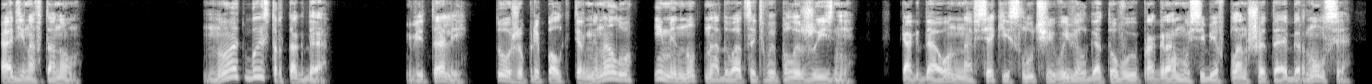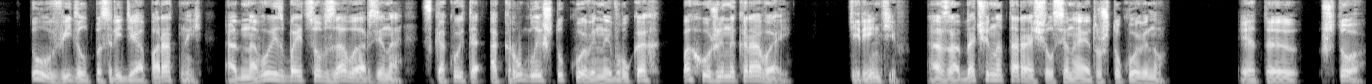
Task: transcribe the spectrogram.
один автоном. Ну, это быстро тогда. Виталий тоже припал к терминалу и минут на 20 выпал из жизни. Когда он на всякий случай вывел готовую программу себе в планшет и обернулся, то увидел посреди аппаратной одного из бойцов Заварзина с какой-то округлой штуковиной в руках, похожей на каравай. Терентьев озадаченно таращился на эту штуковину. «Это что?»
